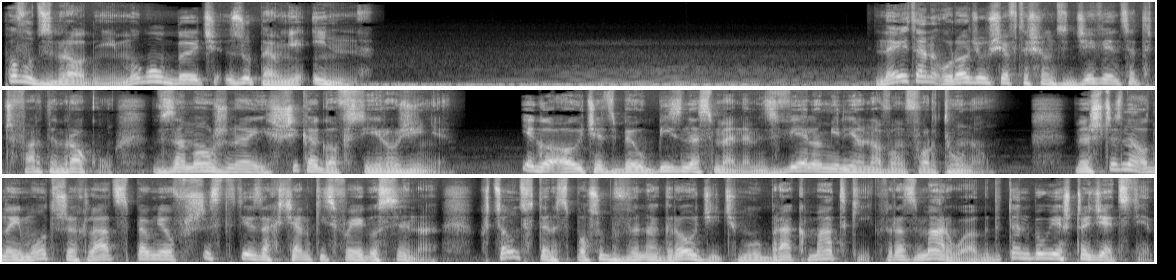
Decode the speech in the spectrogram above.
Powód zbrodni mógł być zupełnie inny. Nathan urodził się w 1904 roku w zamożnej chicagowskiej rodzinie. Jego ojciec był biznesmenem z wielomilionową fortuną. Mężczyzna od najmłodszych lat spełniał wszystkie zachcianki swojego syna, chcąc w ten sposób wynagrodzić mu brak matki, która zmarła, gdy ten był jeszcze dzieckiem.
